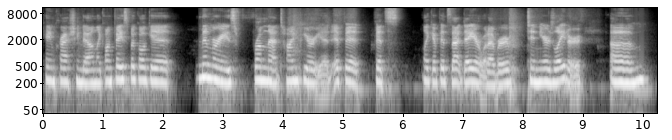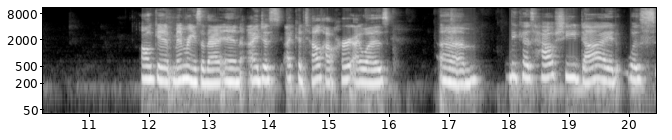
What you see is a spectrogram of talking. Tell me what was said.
came crashing down. Like on Facebook, I'll get memories from that time period if it fits, like if it's that day or whatever, 10 years later. Um, I'll get memories of that. And I just, I could tell how hurt I was. Um, because how she died was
